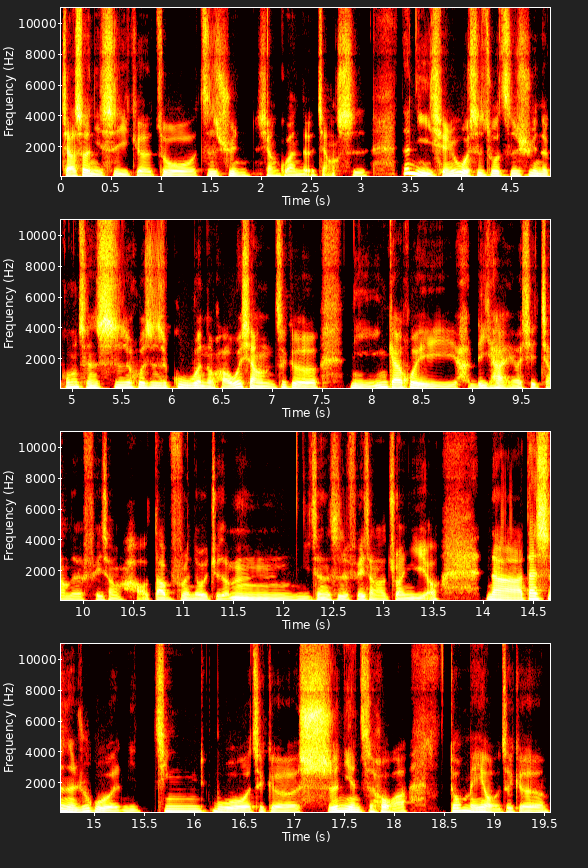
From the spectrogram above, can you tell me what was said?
假设你是一个做资讯相关的讲师，那你以前如果是做资讯的工程师或者是顾问的话，我想这个你应该会很厉害，而且讲得非常好。大部分人都会觉得，嗯，你真的是非常的专业哦。那但是呢，如果你经过这个十年之后啊，都没有这个。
